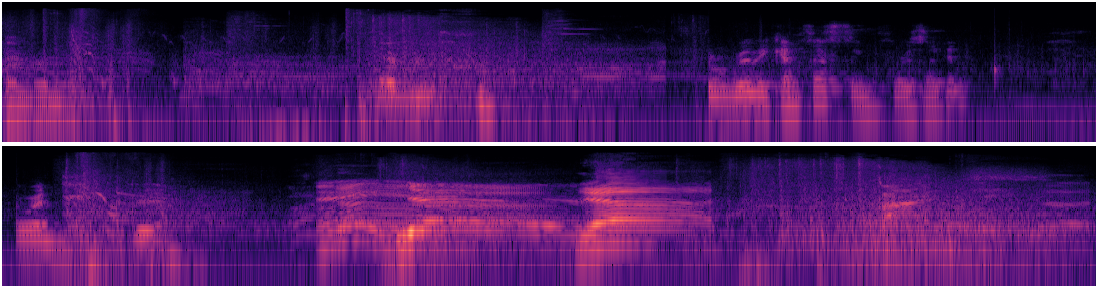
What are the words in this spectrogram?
Remember me. Every. We're really contesting for a second. I went, yeah. Hey! Yeah! Yes. Finally, good.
